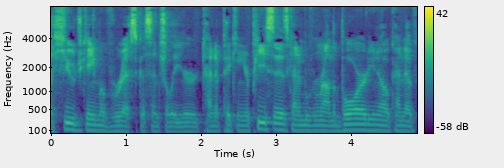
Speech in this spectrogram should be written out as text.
a huge game of risk essentially you're kind of picking your pieces kind of moving around the board you know kind of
